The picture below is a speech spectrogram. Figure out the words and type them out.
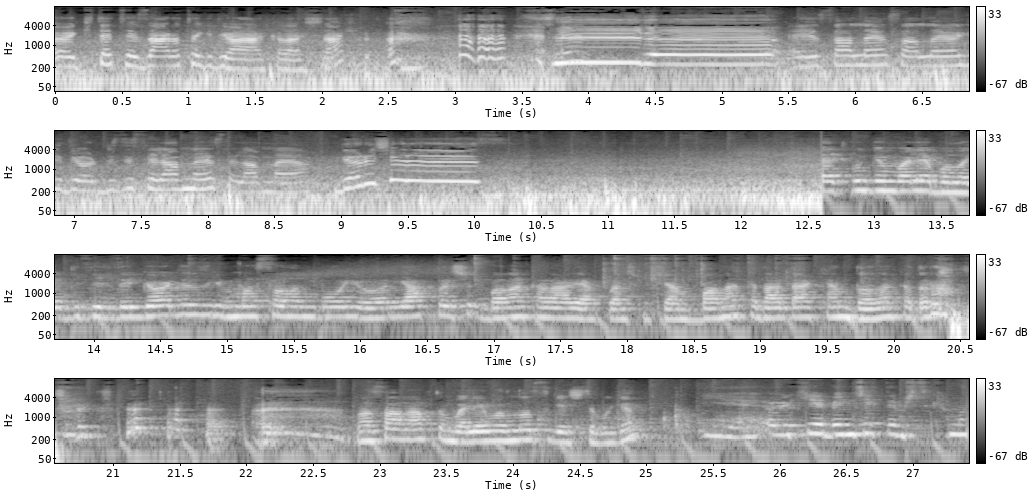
Öykü de tezahürata gidiyor arkadaşlar. File. El sallaya sallaya gidiyor. Bizi selamlaya selamlaya. Görüşürüz. Evet bugün voleybola gidildi. Gördüğünüz gibi masanın boyu yaklaşık bana kadar yaklaşmış. Yani bana kadar derken dana kadar olacak. Masal ne yaptın? Voleybol nasıl geçti bugün? İyi. Öykü'ye beni çek demiştik ama.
